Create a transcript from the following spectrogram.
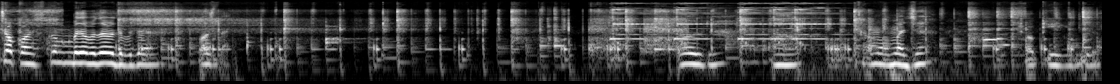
Çok konuştum. Bıdı bıdı bıdı bıdı. Boş ver. Öldü. Aa, tamam hacı. Çok iyi gidiyoruz.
